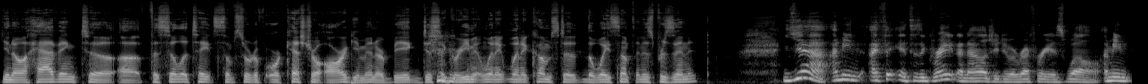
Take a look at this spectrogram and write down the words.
you know having to uh, facilitate some sort of orchestral argument or big disagreement when it when it comes to the way something is presented? Yeah, I mean, I think it's a great analogy to a referee as well. I mean,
